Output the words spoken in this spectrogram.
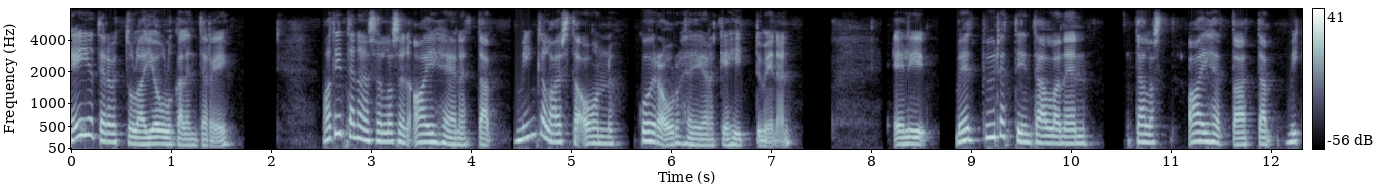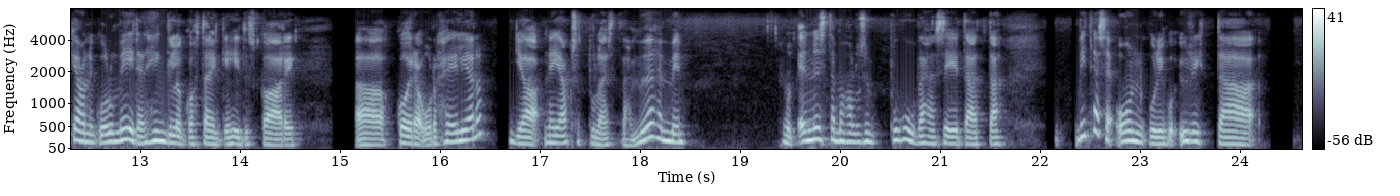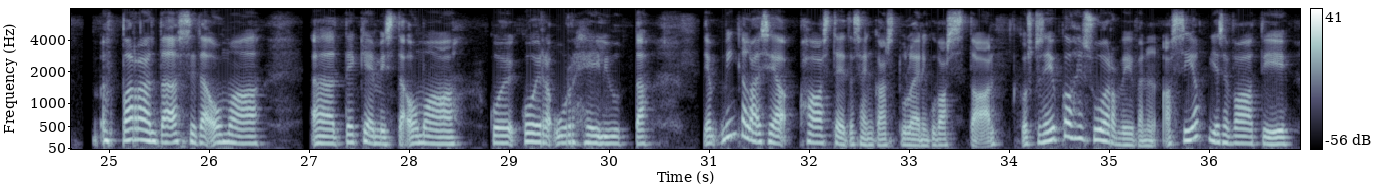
Hei ja tervetuloa joulukalenteriin. Mä otin tänään sellaisen aiheen, että minkälaista on koiraurheilijana kehittyminen. Eli me pyydettiin tällainen, tällaista aihetta, että mikä on niin ollut meidän henkilökohtainen kehityskaari koiraurheilijana. Ja ne jaksot tulee sitten vähän myöhemmin. Mutta ennen sitä mä halusin puhua vähän siitä, että mitä se on, kun niinku yrittää parantaa sitä omaa tekemistä, omaa ko- koiraurheilijuutta ja minkälaisia haasteita sen kanssa tulee niin kuin vastaan. Koska se ei ole kauhean suoraviivainen asia ja se vaatii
